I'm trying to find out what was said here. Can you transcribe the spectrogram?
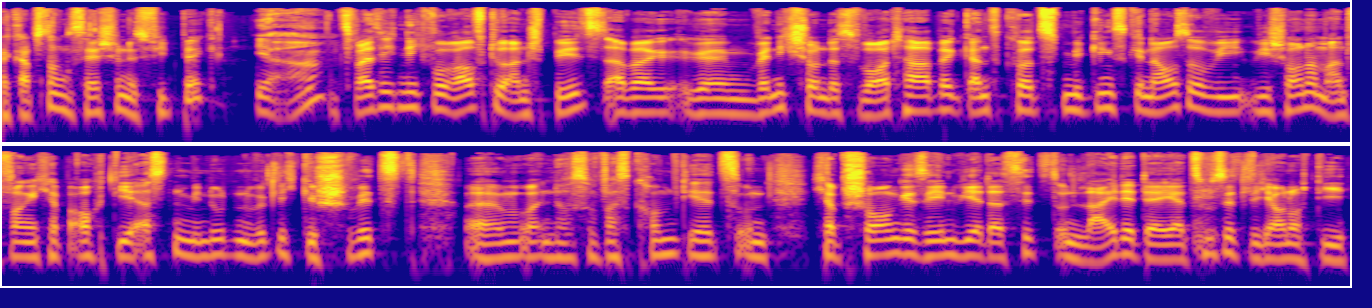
da gab es noch ein sehr schönes Feedback. Ja. Jetzt weiß ich nicht, worauf du anspielst, aber äh, wenn ich schon das Wort habe, ganz kurz, mir ging es genauso wie, wie Sean am Anfang. Ich habe auch die ersten Minuten wirklich geschwitzt ähm, und noch so, was kommt jetzt? Und ich habe Sean gesehen, wie er da sitzt und leidet, der ja zusätzlich auch noch die,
